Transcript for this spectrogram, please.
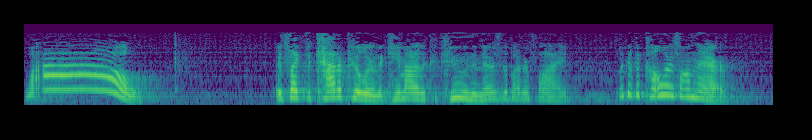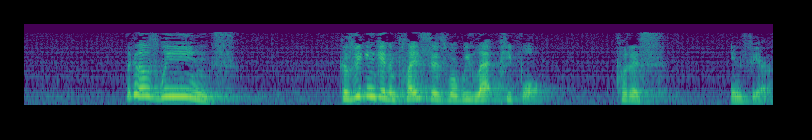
Wow! It's like the caterpillar that came out of the cocoon and there's the butterfly. Look at the colors on there. Look at those wings. Because we can get in places where we let people put us in fear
